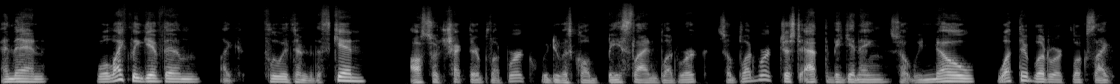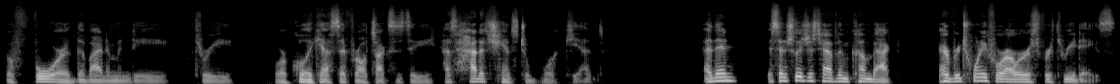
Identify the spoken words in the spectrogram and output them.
And then we'll likely give them like fluids under the skin, also check their blood work. We do what's called baseline blood work. So blood work just at the beginning so we know what their blood work looks like before the vitamin D3 or cholecalciferol toxicity has had a chance to work yet. And then essentially just have them come back every 24 hours for three days.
